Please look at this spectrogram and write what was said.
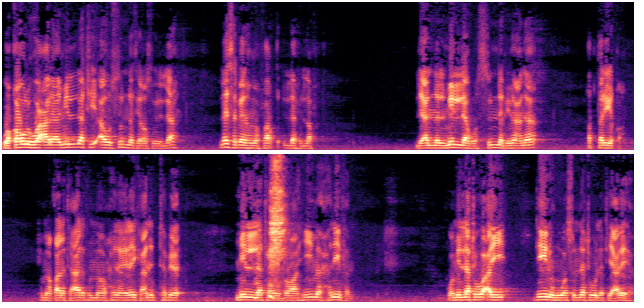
وقوله على ملة أو سنة رسول الله ليس بينهما فرق إلا في اللفظ لأن الملة والسنة بمعنى الطريقة. كما قال تعالى ثم أوحينا إليك أن اتبع ملة إبراهيم حنيفا وملته أي دينه وسنته التي عليها.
